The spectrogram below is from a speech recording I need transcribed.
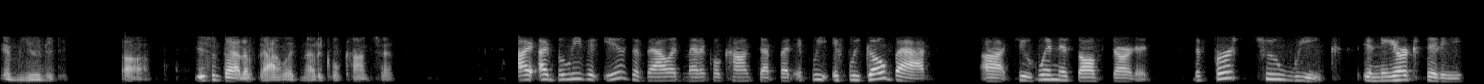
immunity? Uh, isn't that a valid medical concept? I, I believe it is a valid medical concept, but if we if we go back uh, to when this all started. The first two weeks in New York City,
